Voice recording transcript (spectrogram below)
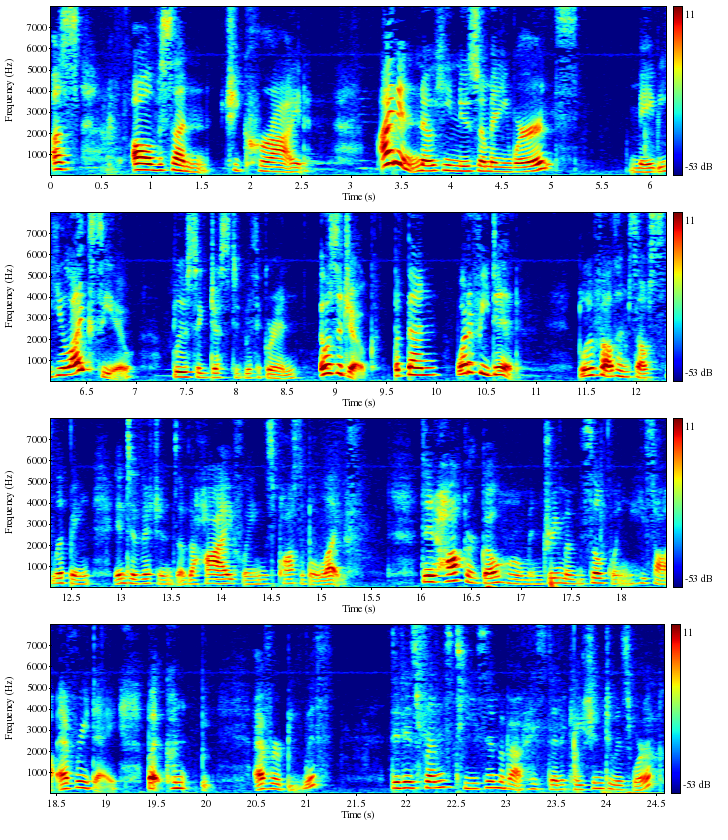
us all of a sudden, she cried. I didn't know he knew so many words. Maybe he likes you, Blue suggested with a grin. It was a joke, but then, what if he did? Blue felt himself slipping into visions of the hive wing's possible life. Did Hawker go home and dream of the silkwing he saw every day, but couldn't be, ever be with? Did his friends tease him about his dedication to his work?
